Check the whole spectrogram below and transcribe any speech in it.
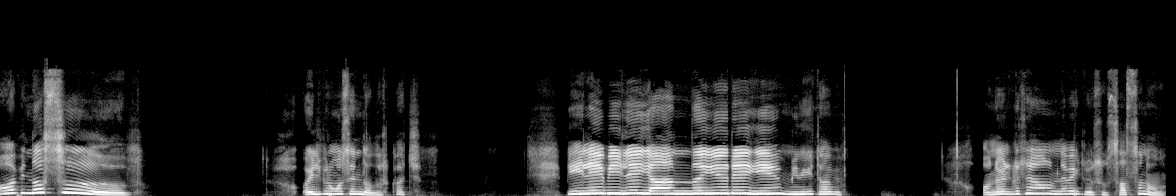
Abi nasıl? O El Primo seni de alır. Kaç. Bile bile yandı yüreğim. Yürü git abi. Onu öldürsen oğlum ne bekliyorsun? Satsana onu.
